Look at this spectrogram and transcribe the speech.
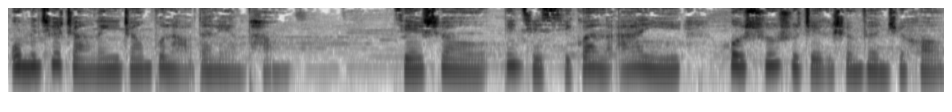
我们却长了一张不老的脸庞。接受并且习惯了阿姨或叔叔这个身份之后，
